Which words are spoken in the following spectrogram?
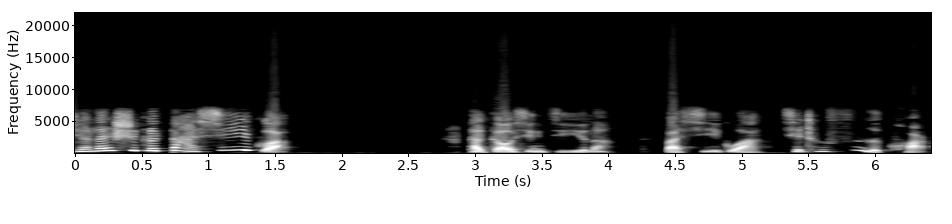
原来是个大西瓜。他高兴极了，把西瓜切成四块，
